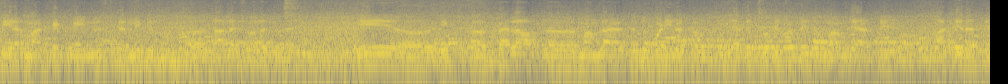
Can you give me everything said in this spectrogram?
शेयर मार्केट में इन्वेस्ट करने के लालच वाला जो है ये एक पहला मामला आया था जो बड़ी रकम ऐसे छोटे छोटे जो मामले आते हैं आते रहते हैं।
